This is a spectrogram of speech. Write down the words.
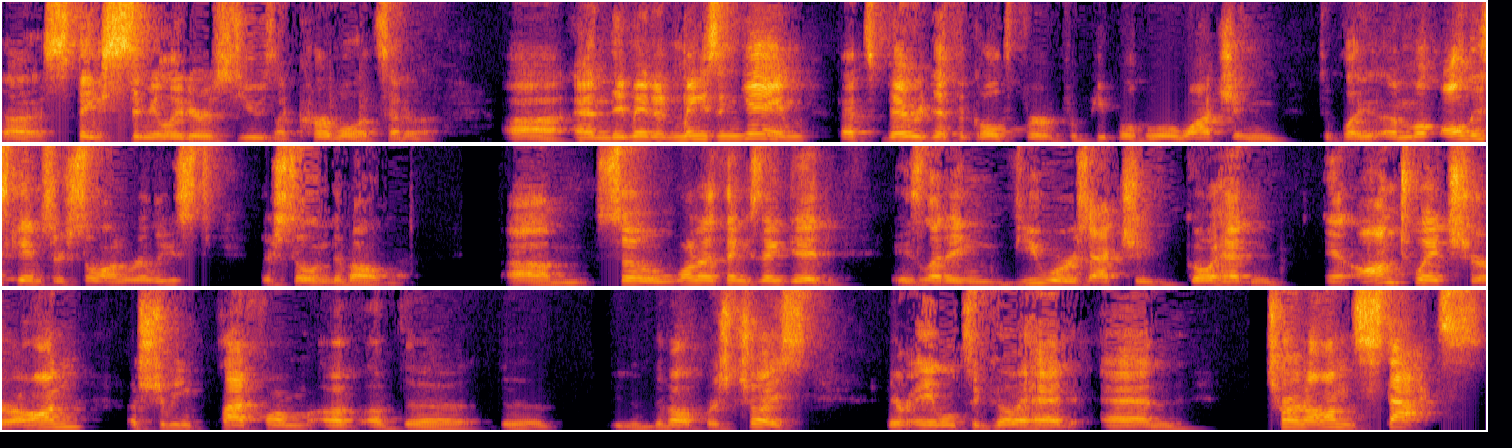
uh, space simulators use, like Kerbal, et cetera. Uh, and they made an amazing game that's very difficult for, for people who are watching to play. Um, all these games are still unreleased, they're still in development. Um, so one of the things they did is letting viewers actually go ahead and, and on Twitch or on a streaming platform of, of the, the developer's choice, they're able to go ahead and turn on stats,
